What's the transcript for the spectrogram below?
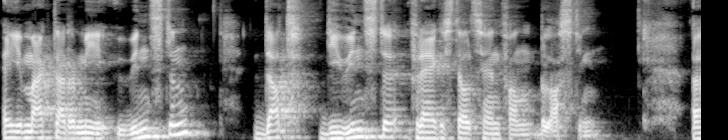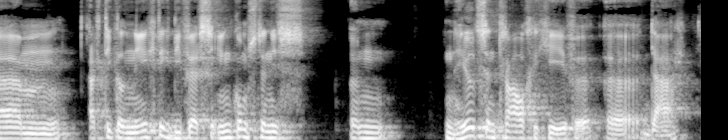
en je maakt daarmee winsten, dat die winsten vrijgesteld zijn van belasting. Um, artikel 90, diverse inkomsten, is een een heel centraal gegeven uh, daar.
